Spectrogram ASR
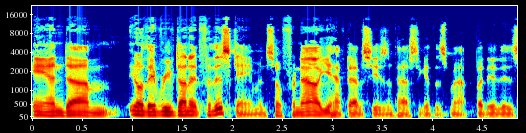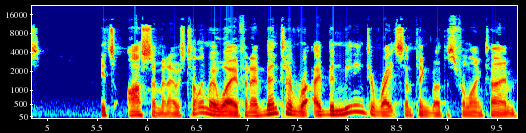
And um, you know they've redone it for this game, and so for now you have to have a season pass to get this map. But it is, it's awesome. And I was telling my wife, and I've been to, I've been meaning to write something about this for a long time.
